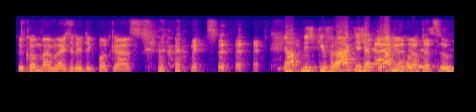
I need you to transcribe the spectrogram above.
Willkommen beim Leichtathletik-Podcast. Ihr habt nicht gefragt, ich habe ja, geantwortet. Auch dazu.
